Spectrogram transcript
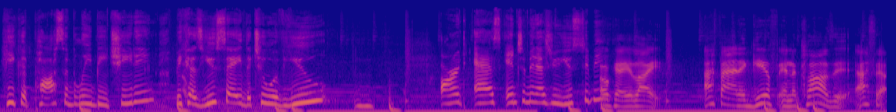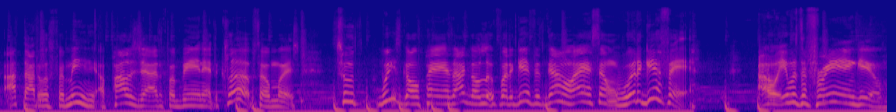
he could possibly be cheating because you say the two of you aren't as intimate as you used to be? Okay, like I find a gift in the closet. I said I thought it was for me, apologizing for being at the club so much. Two weeks go past, I go look for the gift. It's gone. I asked him, where the gift at? Oh, it was a friend gift.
